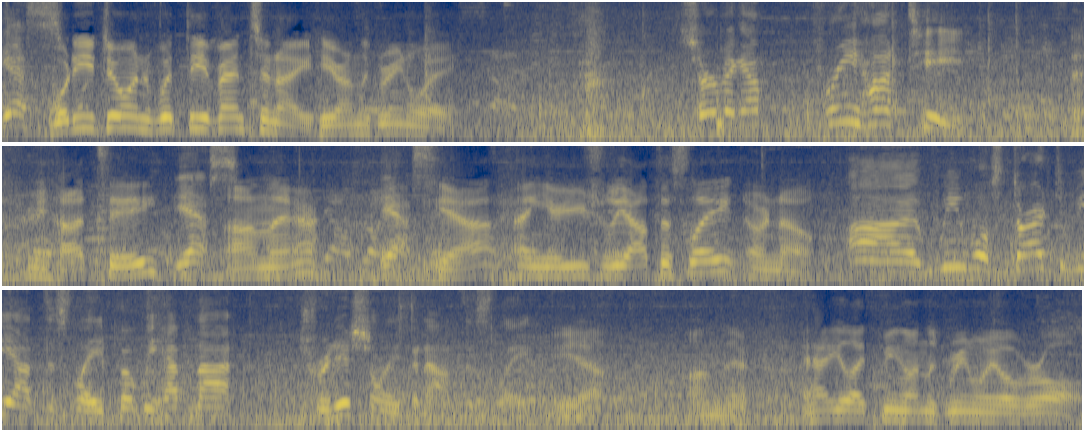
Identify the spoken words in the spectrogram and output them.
Yes. What are you doing with the event tonight here on the Greenway? Serving up free hot tea. Free hot tea. Yes. On there. Yes. Yeah, and you're usually out this late or no? Uh, we will start to be out this late, but we have not traditionally been out this late. Yeah, on there. And how do you like being on the Greenway overall?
